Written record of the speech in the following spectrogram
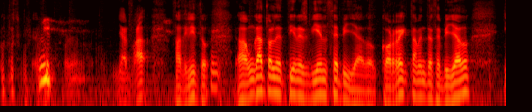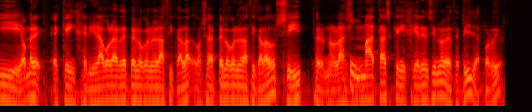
ya está, facilito. A un gato le tienes bien cepillado, correctamente cepillado. Y, hombre, es que ingerirá bolas de pelo con el acicalado, o sea, pelo con el acicalado, sí, pero no las matas que ingieren si no le cepillas, por Dios.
